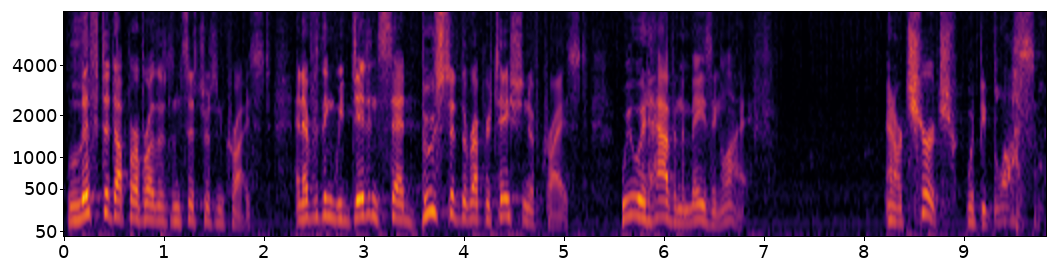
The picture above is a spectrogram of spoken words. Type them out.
lifted up our brothers and sisters in Christ, and everything we did and said boosted the reputation of Christ, we would have an amazing life. And our church would be blossoming.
